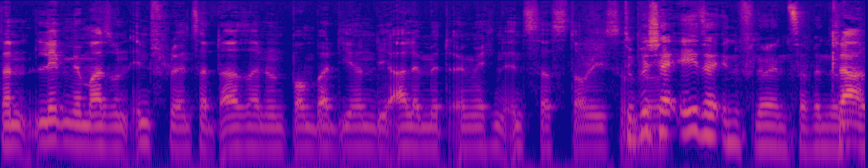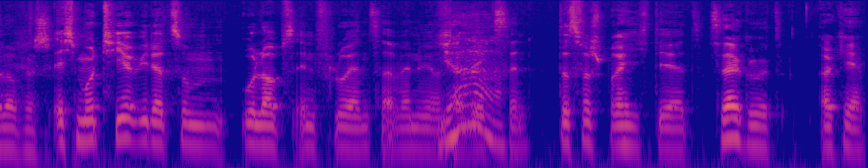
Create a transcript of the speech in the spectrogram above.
Dann leben wir mal so ein Influencer-Dasein und bombardieren die alle mit irgendwelchen Insta-Stories. Du bist so. ja eh der Influencer, wenn du Klar, im Urlaub bist. ich mutiere wieder zum Urlaubsinfluencer, wenn wir Ja. unterwegs sind. Das verspreche ich dir jetzt. Sehr gut. Okay,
